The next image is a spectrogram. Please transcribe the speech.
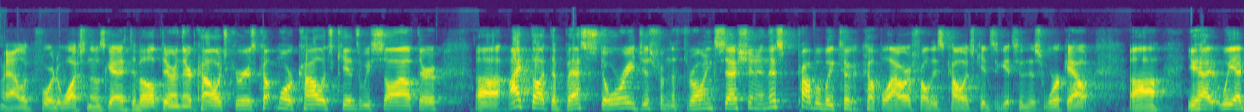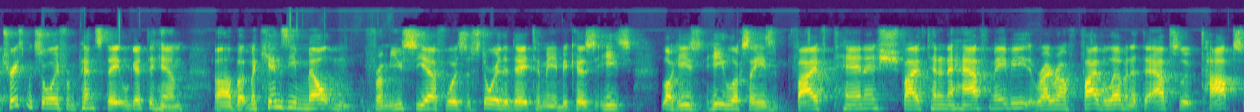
I look forward to watching those guys develop there in their college careers. A couple more college kids we saw out there. Uh, I thought the best story just from the throwing session, and this probably took a couple hours for all these college kids to get through this workout. Uh, you had we had Trace McSorley from Penn State. We'll get to him, uh, but McKenzie Milton from UCF was the story of the day to me because he's look he's he looks like he's 5'10ish, 5'10 and a half maybe, right around 5'11 at the absolute tops.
